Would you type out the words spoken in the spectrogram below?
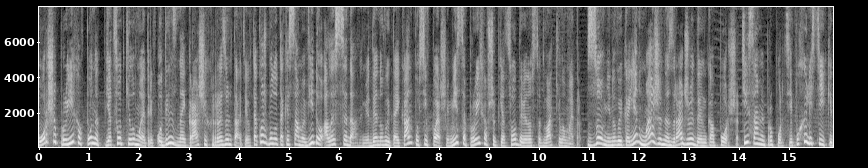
Porsche проїхав понад 500 кілометрів. Один з найкращих результатів. Також було таке саме відео, але з седанами, де новий Taycan посів перше місце, проїхавши 592 кілометри. Ззовні новий Cayenne майже не зраджує ДНК Porsche. Ті самі пропорції, похилі стійки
